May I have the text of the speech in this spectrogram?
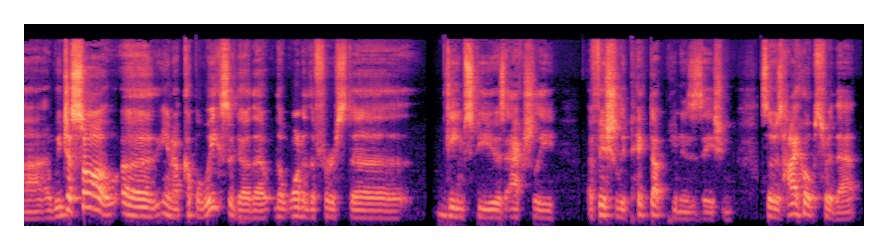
Uh, we just saw, uh, you know, a couple weeks ago that, that one of the first uh, game studios actually officially picked up unionization. So there's high hopes for that.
